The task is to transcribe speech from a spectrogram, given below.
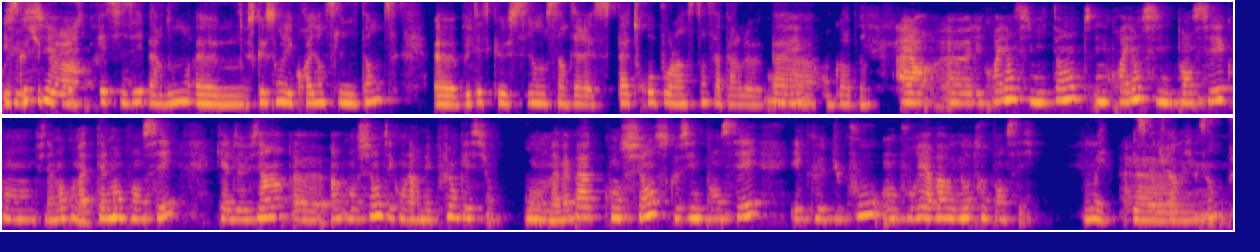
Est-ce que tu peux juste préciser, pardon, euh, ce que sont les croyances limitantes? Peut-être que si on s'intéresse pas trop pour l'instant, ça parle pas encore bien. Alors, les croyances limitantes, une croyance, c'est une pensée qu'on finalement qu'on a tellement pensé qu'elle devient inconsciente et qu'on la remet plus en question. On mmh. n'a même pas conscience que c'est une pensée et que du coup, on pourrait avoir une autre pensée. Oui. Est-ce que tu as un exemple?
